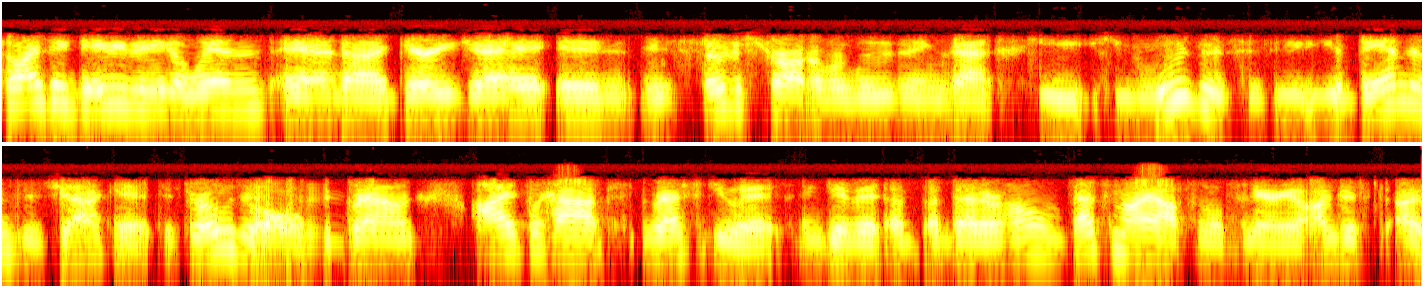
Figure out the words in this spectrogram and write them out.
so I say Davey Vega wins, and uh, Gary Jay is, is so distraught over losing that he he loses his he, he abandons his jacket, throws it oh. to the ground. I perhaps rescue it and give it a, a better home. That's my optimal scenario. I'm just uh,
